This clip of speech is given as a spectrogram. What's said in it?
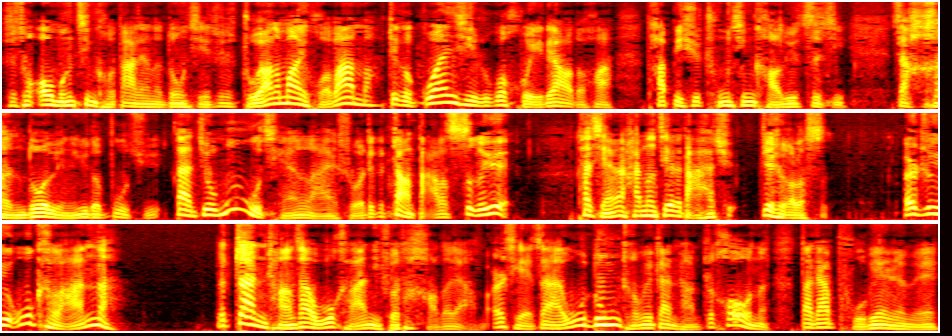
是从欧盟进口大量的东西，这是主要的贸易伙伴吧。这个关系如果毁掉的话，他必须重新考虑自己在很多领域的布局。但就目前来说，这个仗打了四个月，他显然还能接着打下去。这是俄罗斯。而至于乌克兰呢？那战场在乌克兰，你说它好得了吗？而且在乌东成为战场之后呢，大家普遍认为，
